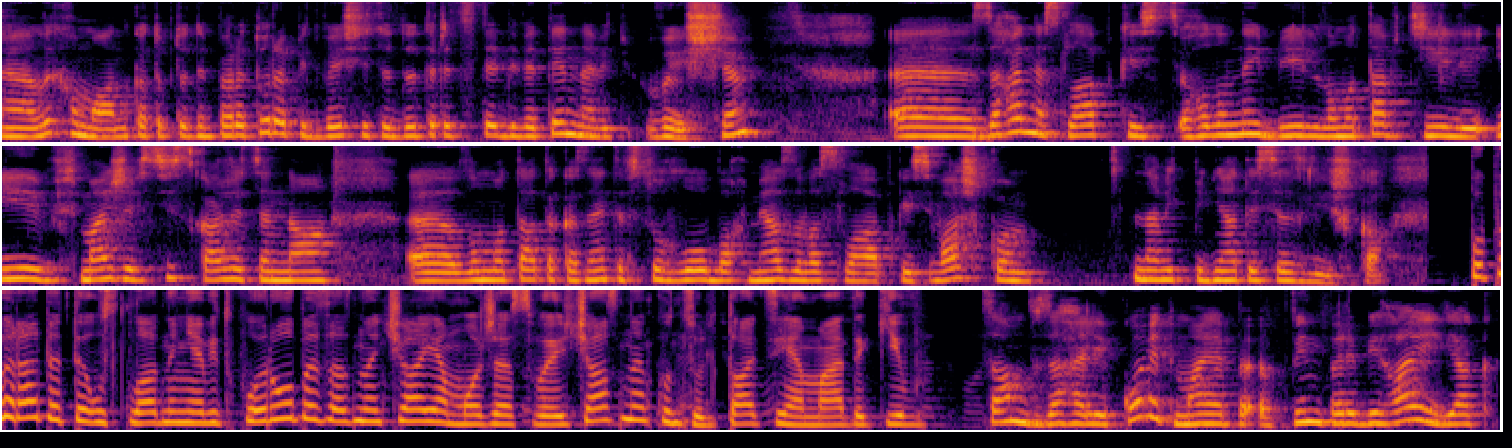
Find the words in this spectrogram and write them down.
е, лихоманка, тобто температура підвищується до 39, навіть вище. Е, Загальна слабкість, головний біль, ломота в тілі, і майже всі скаржаться на е, ломота, така знаєте, в суглобах, м'язова слабкість. Важко навіть піднятися з ліжка. Попередити ускладнення від хвороби, зазначає, може своєчасна консультація медиків. Сам взагалі ковід має він перебігає як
